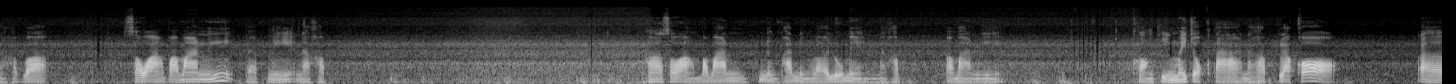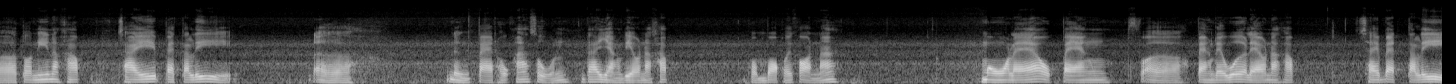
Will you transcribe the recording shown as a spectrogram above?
นะครับว่า สว่างประมาณนี้แบบนี้นะครับค่าสว่างประมาณ 1,100 ลูเมนนะครับ ประมาณนี้ ของจริงไม่จกตานะครับ แล้วก็ตัวนี้นะครับใช้แบตเตอรี่เอ่อ18650ได้อย่างเดียวนะครับ ผมบอกไว้ก่อนนะ โมแล้วแปลงแปลงไดเวอร์แล้วนะครับ ใช้แบตเตอรี่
